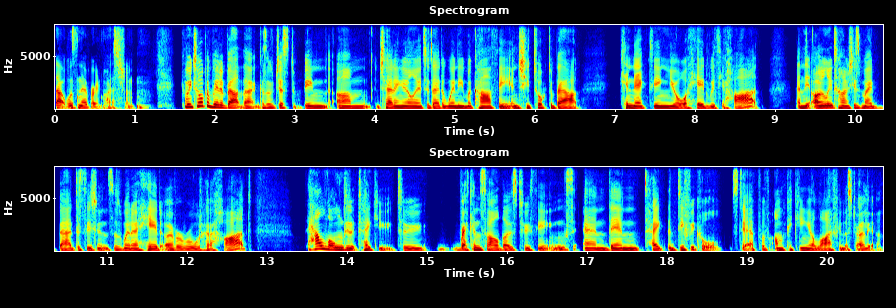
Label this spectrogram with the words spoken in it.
that was never in question. Can we talk a bit about that? Because I've just been um, chatting earlier today to Wendy McCarthy, and she talked about connecting your head with your heart and the only time she's made bad decisions is when her head overruled her heart. How long did it take you to reconcile those two things and then take the difficult step of unpicking your life in Australia?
